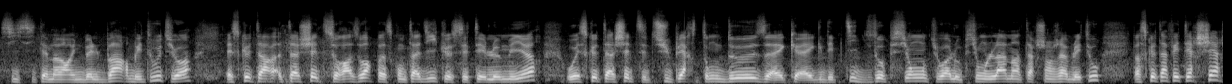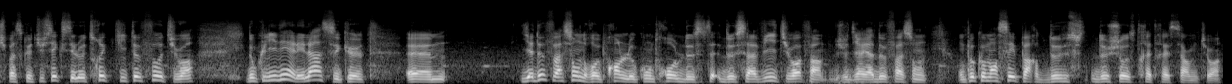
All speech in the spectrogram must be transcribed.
si, si tu aimes avoir une belle barbe et tout, tu vois, est-ce que tu achètes ce rasoir parce qu'on t'a dit que c'était le meilleur ou est-ce que tu achètes cette super tondeuse avec, des petites options, tu vois, l'option lame interchangeable et tout, parce que tu as fait tes recherches, parce que tu sais que c'est le truc qu'il te faut, tu vois. Donc l'idée, elle est là, c'est que... Euh, il y a deux façons de reprendre le contrôle de, sa vie, tu vois. Enfin, je veux dire, il y a deux façons. On peut commencer par deux, choses très très simples, tu vois.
